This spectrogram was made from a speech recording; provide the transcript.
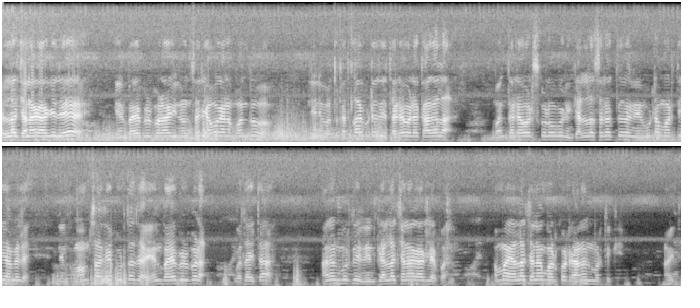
ಎಲ್ಲ ಚೆನ್ನಾಗಾಗಿದೆ. ಏನು ಭಯ ಬೀಳ್ಬೇಡ. ಇನ್ನೊಂದು ಸರಿ ಯಾವಾಗನ ಬಂದು ನೀನು ಇವತ್ತು ಕತ್ಲಾಗ್ಬಿಟ್ಟಿದೆ, ತಡೆ ಹೊಡೋಕ್ಕಾಗಲ್ಲ ಬಂದು ತಡೆ ಹೊಡ್ಸ್ಕೊಂಡು ಹೋಗು. ನಿನಗೆಲ್ಲ ಸರಿ ಆಗ್ತದೆ. ನೀನು ಊಟ ಮಾಡ್ತೀಯ ಆಮೇಲೆ. ನಿನ್ಗೆ ಮಾಂಸ ಅದೇ ಕೊಡ್ತದೆ. ಏನು ಭಯ ಬೀಳ್ಬೇಡ. ಗೊತ್ತಾಯ್ತಾ? ಆನಂದ ಮೂರ್ತಿ ನಿನ್ಗೆಲ್ಲ ಚೆನ್ನಾಗಾಗ್ಲಿಪ್ಪ ಅಮ್ಮ ಎಲ್ಲ ಚೆನ್ನಾಗಿ ಮಾಡಿಕೊಟ್ರಿ ಆನಂದ ಮೂರ್ತಿಗೆ. ಆಯ್ತು.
